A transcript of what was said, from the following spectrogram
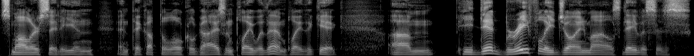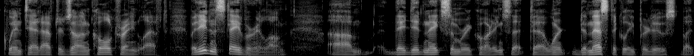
smaller city and, and pick up the local guys and play with them, play the gig. Um, he did briefly join Miles Davis's quintet after John Coltrane left, but he didn't stay very long. Um, they did make some recordings that uh, weren't domestically produced, but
